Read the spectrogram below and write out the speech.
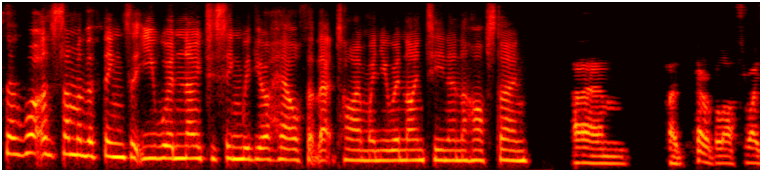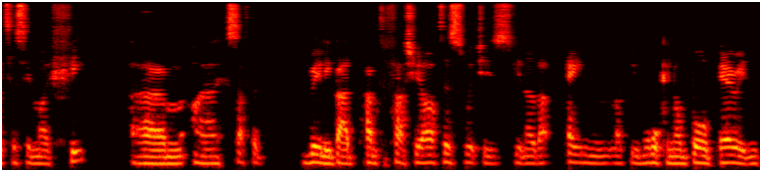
so what are some of the things that you were noticing with your health at that time when you were 19 and a half stone? Um, I had terrible arthritis in my feet. Um, I suffered really bad plantar fasciitis, which is, you know, that pain like you're walking on ball bearing,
